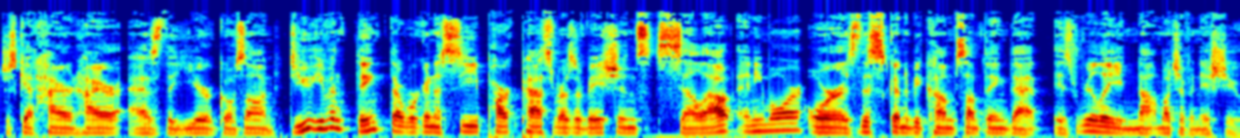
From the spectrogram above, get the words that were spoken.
just get higher and higher as the year goes on. Do you even think that we're going to see Park Pass reservations sell out anymore? Or is this going to become something that is really not much of an issue?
